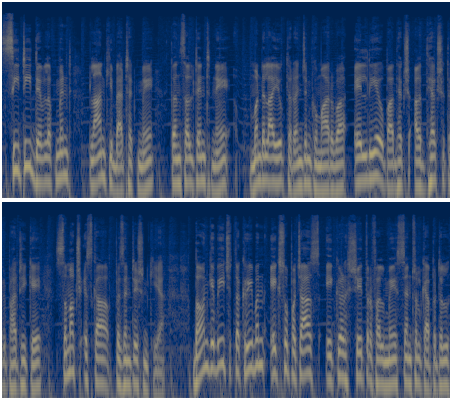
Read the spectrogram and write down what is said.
सिटी डेवलपमेंट प्लान की बैठक में कंसल्टेंट ने मंडलायुक्त रंजन कुमार व एलडीए उपाध्यक्ष अध्यक्ष त्रिपाठी के समक्ष इसका प्रेजेंटेशन किया। भवन के बीच तकरीबन 150 एकड़ क्षेत्रफल में सेंट्रल कैपिटल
